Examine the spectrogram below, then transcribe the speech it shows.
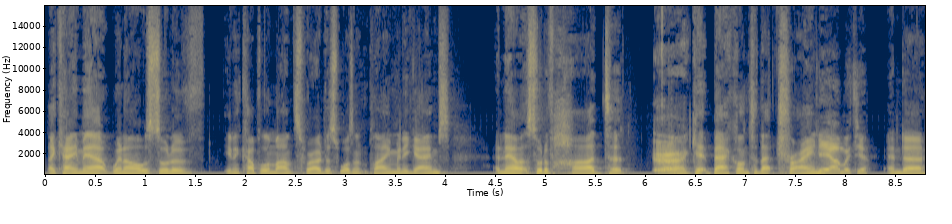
they came out when I was sort of in a couple of months where I just wasn't playing many games, and now it's sort of hard to uh, get back onto that train. Yeah, I'm with you. And uh,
